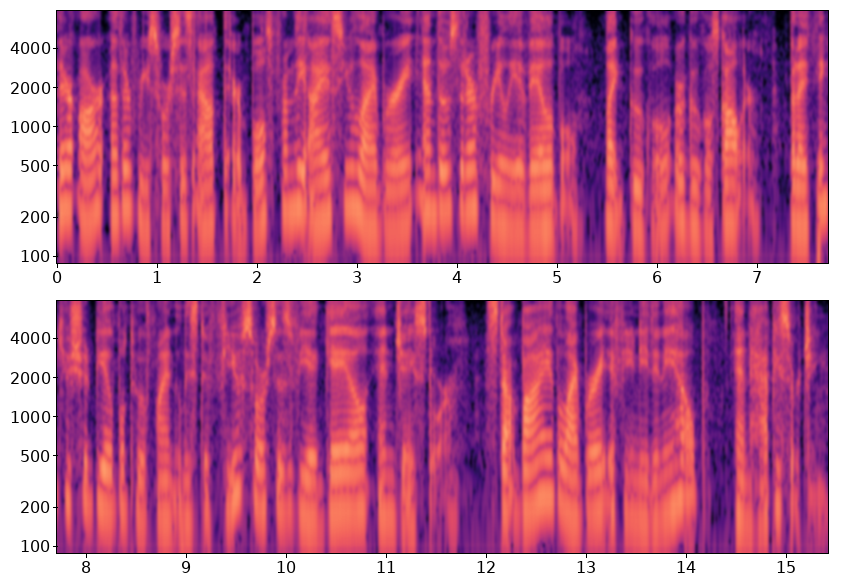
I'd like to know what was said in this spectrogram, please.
There are other resources out there, both from the ISU library and those that are freely available, like Google or Google Scholar. But I think you should be able to find at least a few sources via Gale and JSTOR. Stop by the library if you need any help, and happy searching!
